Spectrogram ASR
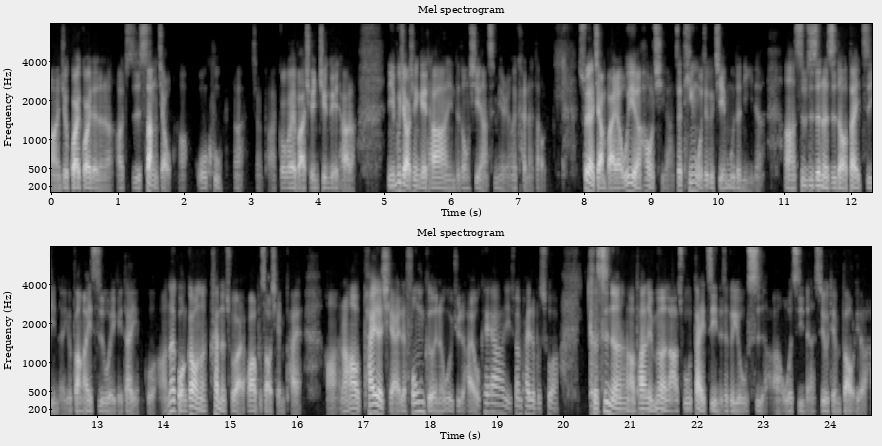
啊，你就乖乖的呢啊，就是上缴啊国库，把乖乖把钱捐。给他了，你不缴钱给他，你的东西啊是没有人会看得到的。所以啊，讲白了，我也很好奇啊，在听我这个节目的你呢，啊，是不是真的知道戴志颖呢有帮艾滋味给代言过啊？那广告呢看得出来花不少钱拍啊，然后拍了起来的风格呢，我也觉得还 OK 啊，也算拍的不错啊。可是呢，啊，他有没有拿出戴志颖的这个优势啊？我自己呢是有点保留啊，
